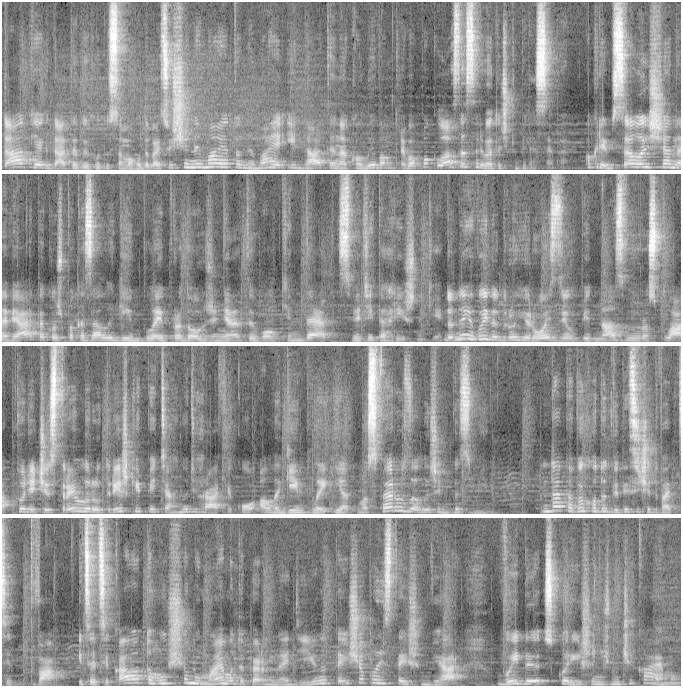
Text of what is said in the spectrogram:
так як дати виходу самого девайсу ще немає, то немає і дати на коли вам треба покласти серветочки біля себе. Окрім селища, на VR також показали геймплей продовження The Walking Dead святі та грішники. До неї вийде другий розділ під назвою Розплат. Судячи з трейлеру, трішки підтягнуть графіку, але геймплей і атмосферу залишить без змін. Дата виходу 2022. І це цікаво, тому що ми маємо тепер надію на те, що PlayStation VR вийде скоріше, ніж ми чекаємо.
